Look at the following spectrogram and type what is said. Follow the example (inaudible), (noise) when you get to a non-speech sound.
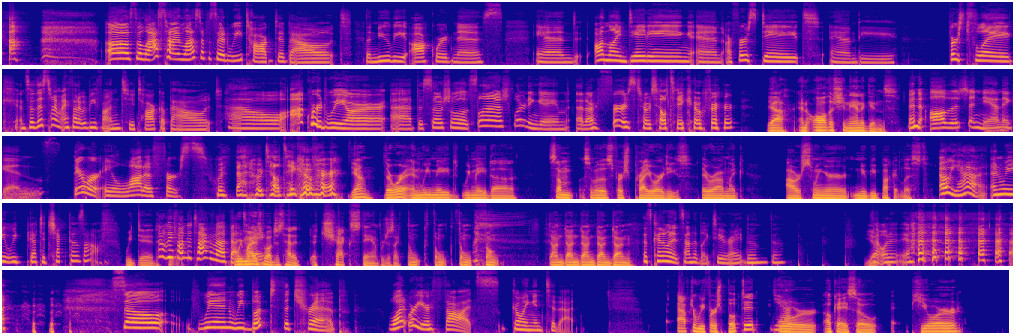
Oh, so last time, last episode, we talked about the newbie awkwardness and online dating and our first date and the first flake. And so this time I thought it would be fun to talk about how awkward we are at the social slash flirting game at our first hotel (laughs) takeover Yeah, and all the shenanigans. and all the shenanigans. There were a lot of firsts with that (laughs) hotel takeover. Yeah, there were, and we made we made uh, some some of those first priorities. They were on like our swinger newbie bucket list. Oh yeah, and we we got to check those off. We did. It'll be fun to talk about that. we might as well just had a, a check stamp. We're just like thunk thunk thunk thunk, done done done done done. That's kind of what it sounded like too, right? Dun, dun. Is that what it? Yeah. (laughs) so when we booked the trip, what were your thoughts going into that? After we first booked it, Yeah. or okay, so eh, pure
